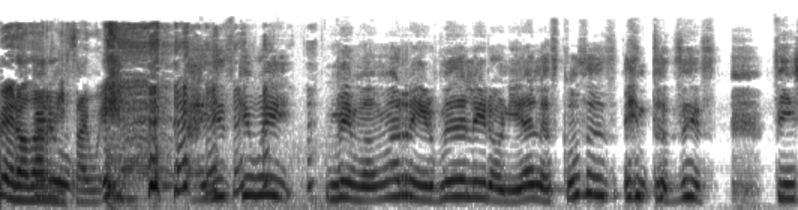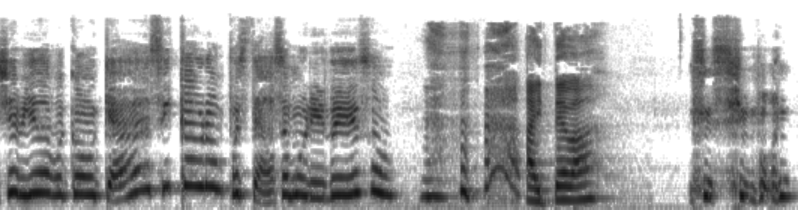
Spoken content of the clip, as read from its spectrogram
pero da risa, güey. Ay, es que, güey, me mama reírme de la ironía de las cosas. Entonces, pinche vida fue como que, ah, sí, cabrón, pues te vas a morir de eso. Ahí te va. Simón.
